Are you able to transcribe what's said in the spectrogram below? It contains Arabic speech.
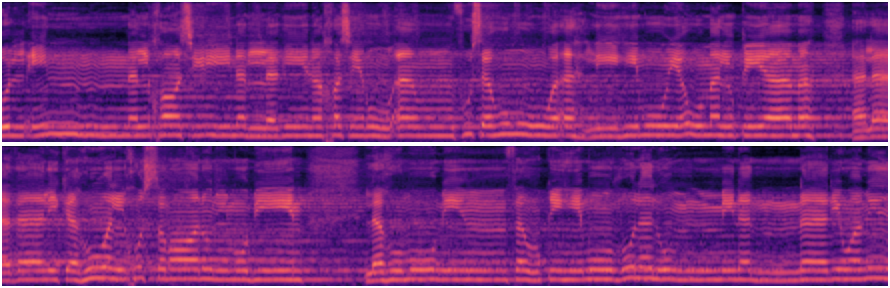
قل ان الخاسرين الذين خسروا انفسهم واهليهم يوم القيامه الا ذلك هو الخسران المبين لهم من فوقهم ظلل من النار ومن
